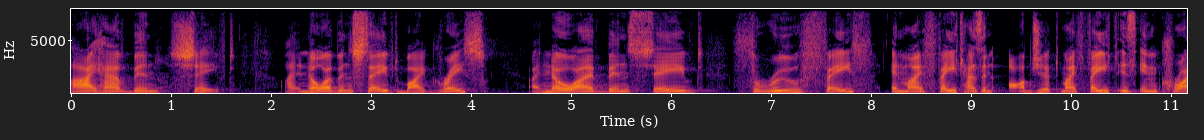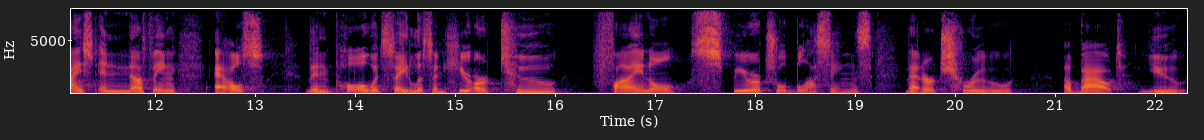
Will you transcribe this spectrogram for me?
I have been saved I know I've been saved by grace. I know I've been saved through faith, and my faith has an object. My faith is in Christ and nothing else. Then Paul would say, listen, here are two final spiritual blessings that are true about you.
